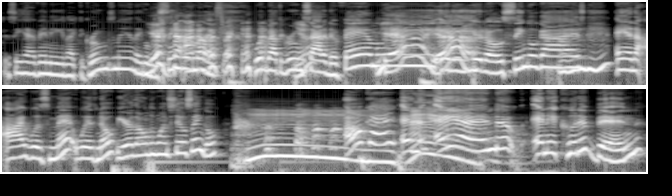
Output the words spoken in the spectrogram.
does he have any like the groomsmen? They gonna yeah, be single? I know like, that's right. what about the groom yeah. side of the family? Yeah, yeah. Any, you know, single guys. Mm-hmm. And I was met with, nope, you're the only one still single. Mm. okay, and Dang. and and it could have been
